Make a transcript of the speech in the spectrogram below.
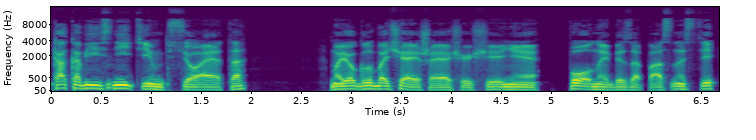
Как объяснить им все это? Мое глубочайшее ощущение полной безопасности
